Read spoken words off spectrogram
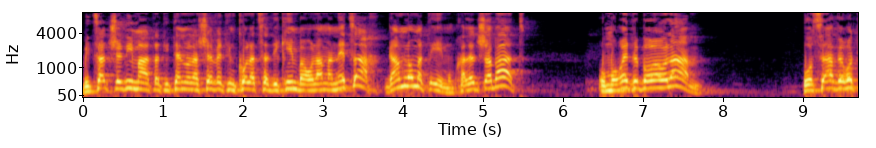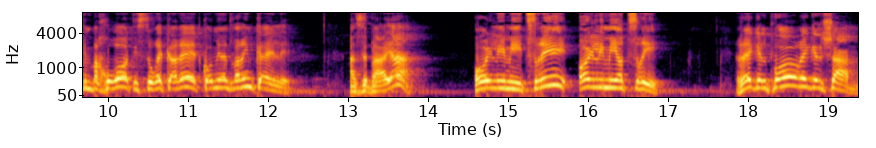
מצד שני, מה אתה תיתן לו לשבת עם כל הצדיקים בעולם הנצח? גם לא מתאים, הוא מחלל שבת. הוא מורד בבורא עולם. הוא עושה עבירות עם בחורות, איסורי כרת, כל מיני דברים כאלה. אז זה בעיה. אוי לי מיצרי, אוי לי מיוצרי. רגל פה, רגל שם.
